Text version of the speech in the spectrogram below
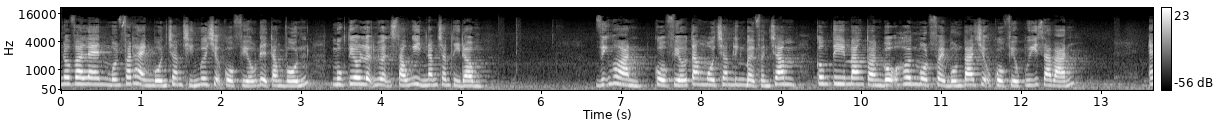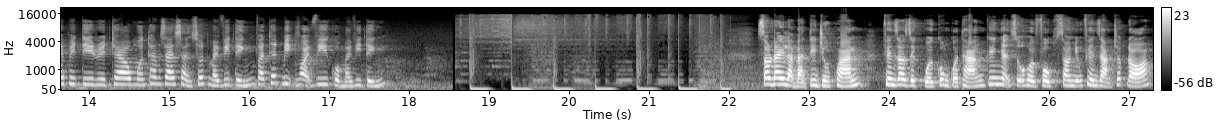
Novaland muốn phát hành 490 triệu cổ phiếu để tăng vốn, mục tiêu lợi nhuận 6.500 tỷ đồng. Vĩnh Hoàn, cổ phiếu tăng 107%, công ty mang toàn bộ hơn 1,43 triệu cổ phiếu quỹ ra bán. FPT Retail muốn tham gia sản xuất máy vi tính và thiết bị ngoại vi của máy vi tính. Sau đây là bản tin chứng khoán. Phiên giao dịch cuối cùng của tháng ghi nhận sự hồi phục sau những phiên giảm trước đó.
